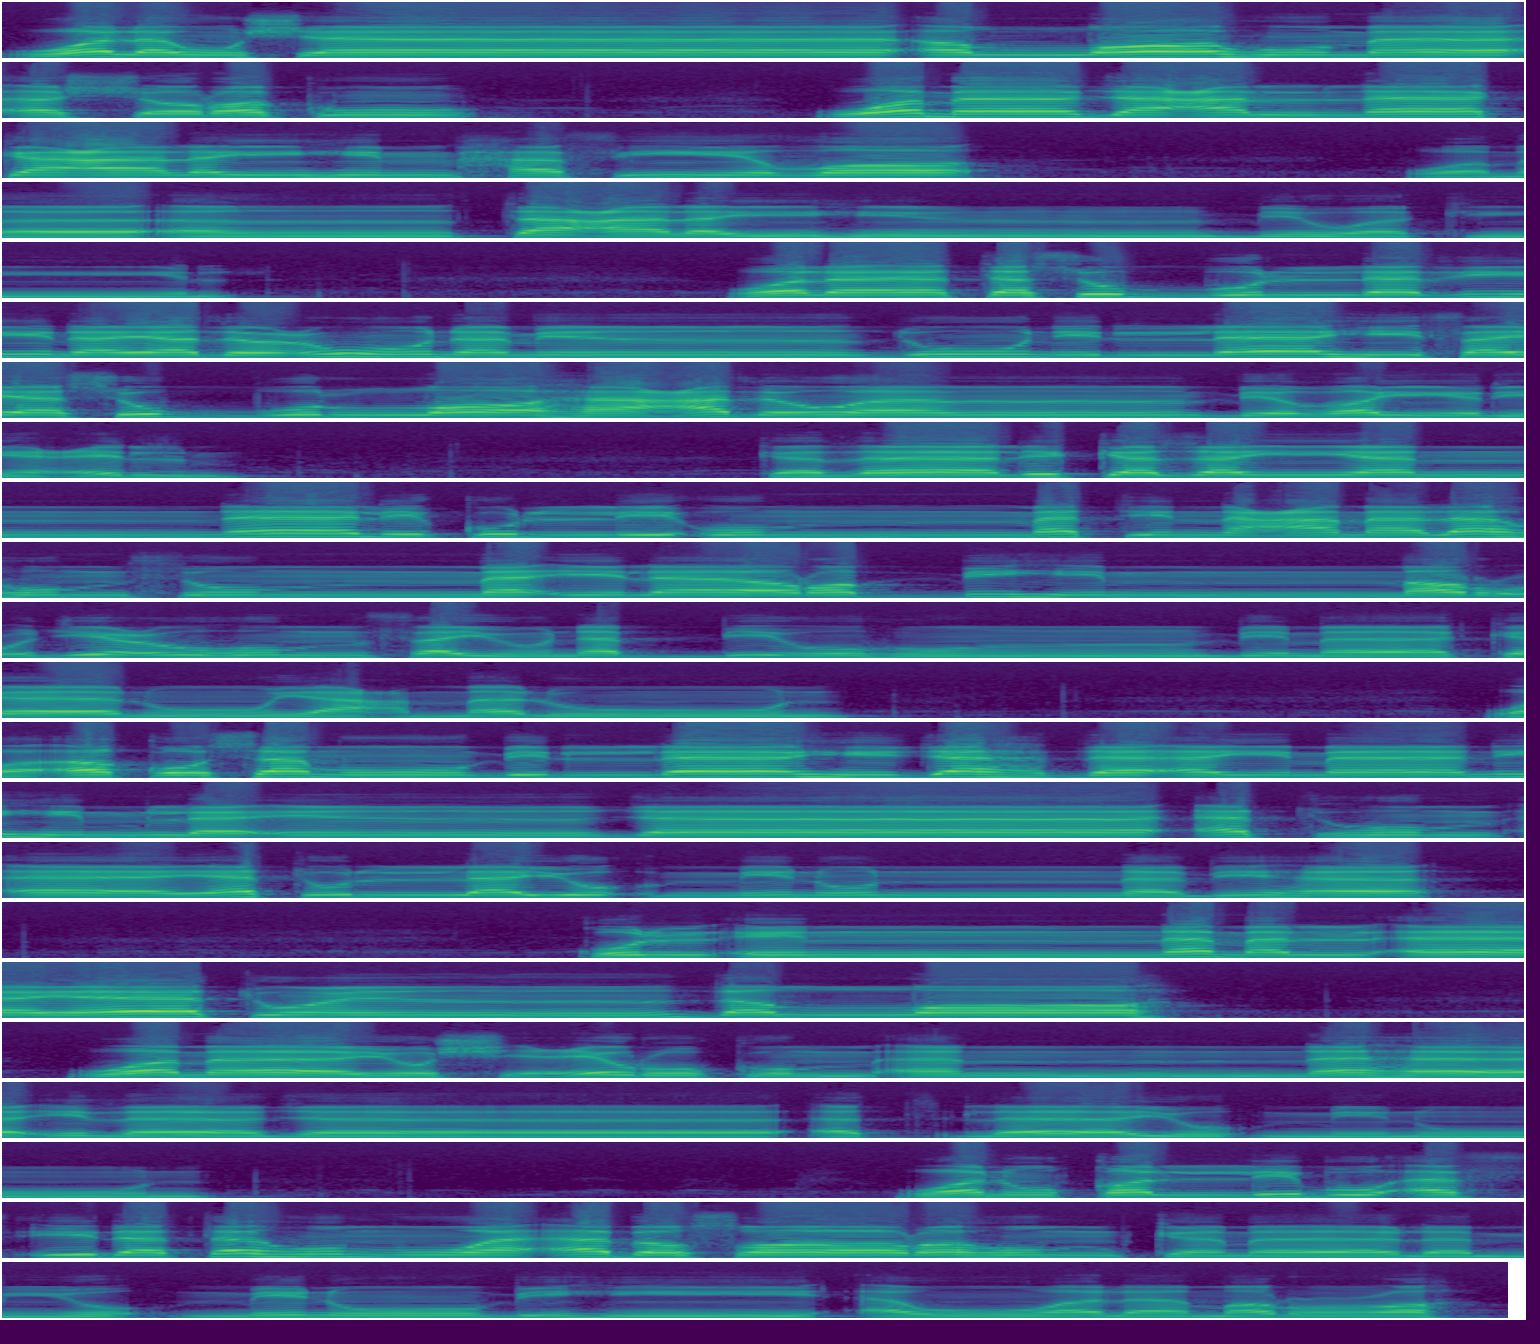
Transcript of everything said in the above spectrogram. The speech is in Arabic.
ولو شاء الله ما أشركوا وما جعلناك عليهم حفيظا وما أنت عليهم بوكيل ولا تسبوا الذين يدعون من دون الله فيسبوا الله عدوا بغير علم كذلك زينا لكل أمة عملهم ثم إلى ربهم مرجعهم فينبئهم بما كانوا يعملون. وأقسموا بالله جهد أيمانهم لئن جاءتهم آية ليؤمنن بها. قل إنما الآيات عند الله وما يشعركم أنها إذا جاءت لا يؤمنون ونقلب أفئدتهم وأبصارهم كما لم يؤمنوا به أول مرة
